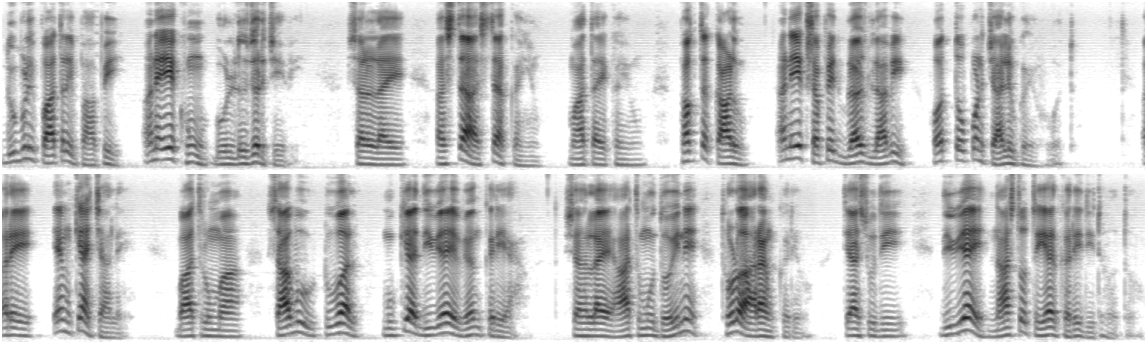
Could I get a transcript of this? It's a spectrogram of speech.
દુબળી પાતળી ભાભી અને એક હું બુલડોઝર જેવી. સરલાએ હસતા હસતા કહ્યું, માતાએ કહ્યું, ફક્ત કાળું અને એક સફેદ બ્લાઉઝ લાવી હોત તો પણ ચાલ્યું ગયું હોત. અરે, એમ ક્યાં ચાલે? બાથરૂમમાં સાબુ, ટુવાલ મૂક્યા દિવ્યાએ વ્યંગ કર્યા. સહલાએ હાથ મું ધોઈને થોડો આરામ કર્યો. ત્યાં સુધી દિવ્યાએ નાસ્તો તૈયાર કરી દીધો હતો.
